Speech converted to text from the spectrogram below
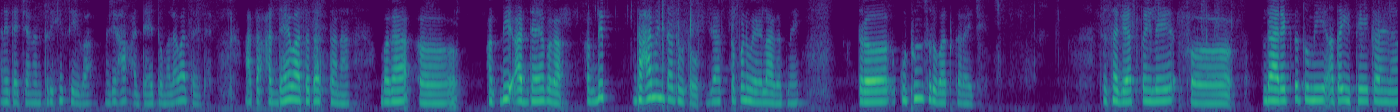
आणि त्याच्यानंतर ही सेवा म्हणजे हा अध्याय तुम्हाला वाचायचा आहे. आता अध्याय वाचत असताना बघा अगदी अध्याय बघा अगदी दहा मिनटात होतो. जास्त पण वेळ लागत नाही. तर कुठून सुरुवात करायची? तर सगळ्यात पहिले डायरेक्ट तुम्ही आता इथे काय ना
